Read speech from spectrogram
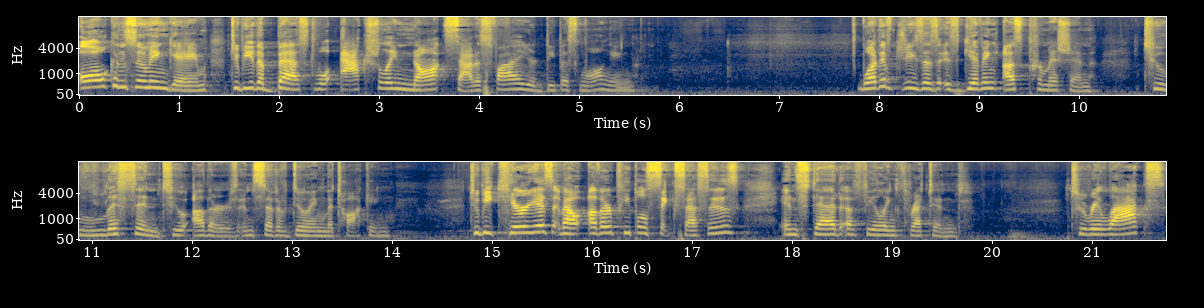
all consuming game to be the best will actually not satisfy your deepest longing? What if Jesus is giving us permission to listen to others instead of doing the talking, to be curious about other people's successes instead of feeling threatened, to relax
